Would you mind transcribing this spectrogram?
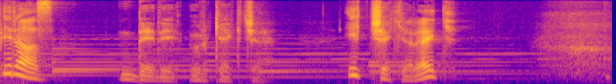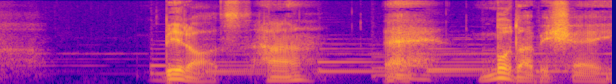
biraz dedi ürkekçe. İç çekerek Biraz, ha? Eh, bu da bir şey.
